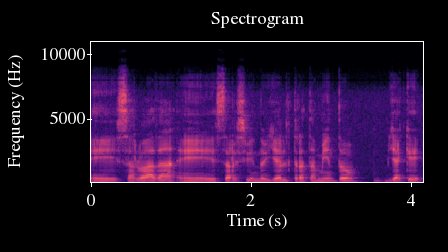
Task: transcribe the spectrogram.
eh, salvada, eh, está recibiendo ya el tratamiento, ya que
